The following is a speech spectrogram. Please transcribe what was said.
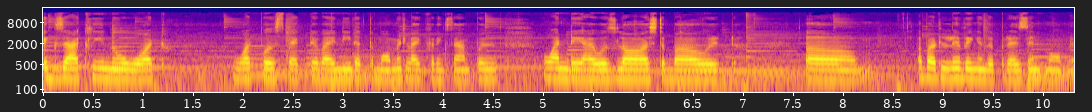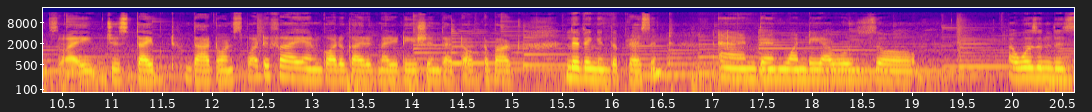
exactly know what what perspective i need at the moment like for example one day i was lost about um, about living in the present moment. So I just typed that on Spotify and got a guided meditation that talked about living in the present. And then one day I was uh, I was in this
